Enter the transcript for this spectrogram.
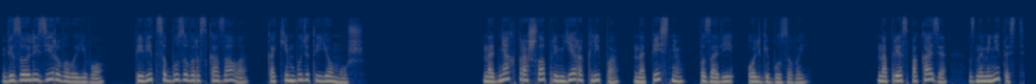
визуализировала его, певица Бузова рассказала, каким будет ее муж. На днях прошла премьера клипа на песню «Позови» Ольги Бузовой. На пресс-показе знаменитость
